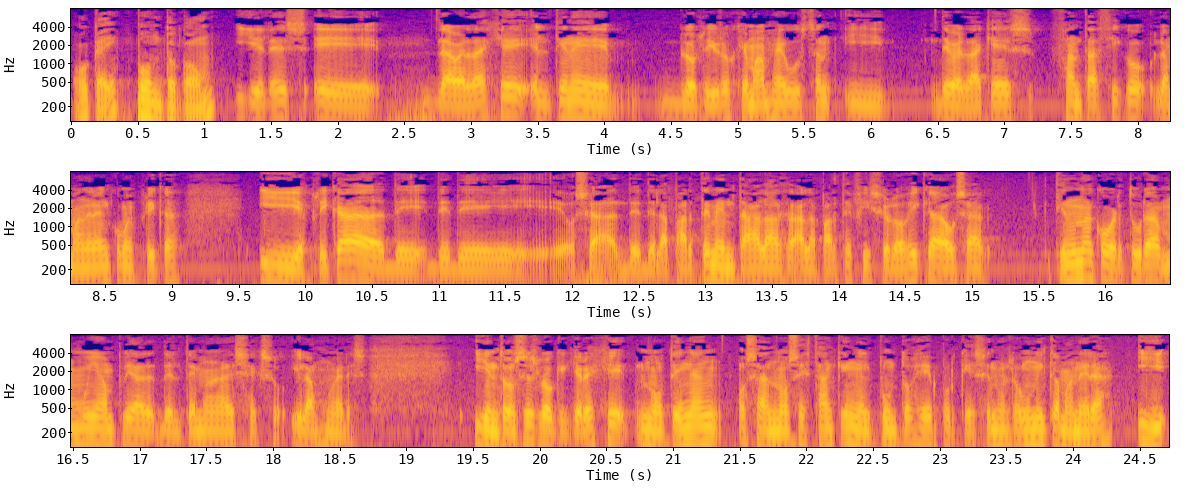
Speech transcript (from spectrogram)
Ok. Punto com. Y él es, eh, la verdad es que él tiene los libros que más me gustan y de verdad que es fantástico la manera en cómo explica. Y explica de, de, o sea, desde la parte mental a, la parte fisiológica, o sea, tiene una cobertura muy amplia del tema del sexo y las mujeres. Y entonces lo que quiero es que no tengan, o sea, no se estanquen en el punto G porque esa no es la única manera y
